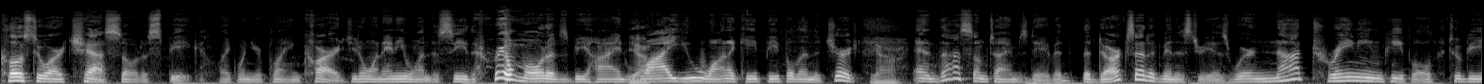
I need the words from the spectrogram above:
close to our chest, so to speak. Like when you're playing cards, you don't want anyone to see the real motives behind Yeah. why you want to keep people in the church. Yeah. And thus, sometimes, David, the dark side of ministry is we're not training people to be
